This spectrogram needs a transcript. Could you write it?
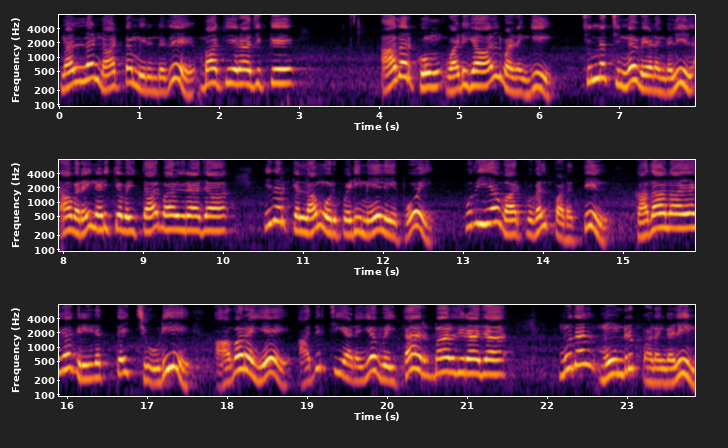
நல்ல நாட்டம் இருந்தது பாக்கியராஜுக்கு அதற்கும் வடிகால் வழங்கி சின்ன சின்ன வேடங்களில் அவரை நடிக்க வைத்தார் பாரதிராஜா இதற்கெல்லாம் ஒரு படி மேலே போய் புதிய வார்ப்புகள் படத்தில் கதாநாயக கிரீடத்தை சூடி அவரையே அதிர்ச்சியடைய வைத்தார் பாரதிராஜா முதல் மூன்று படங்களின்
